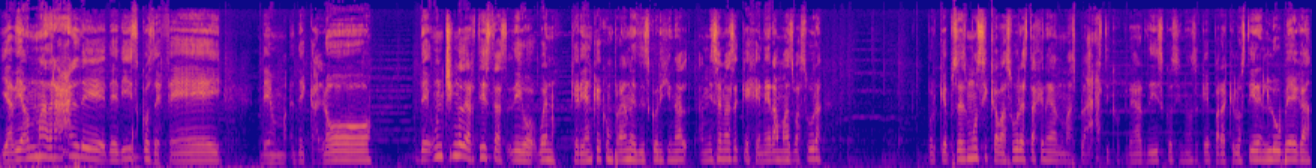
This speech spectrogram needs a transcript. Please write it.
Y había un madral de, de discos de Faye, de, de Caló, de un chingo de artistas. Digo, bueno, querían que compraran el disco original. A mí se me hace que genera más basura. Porque pues es música basura, está generando más plástico, crear discos y no sé qué, para que los tiren Lu Vega,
